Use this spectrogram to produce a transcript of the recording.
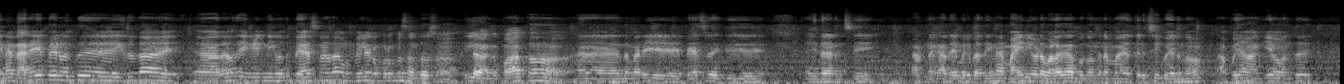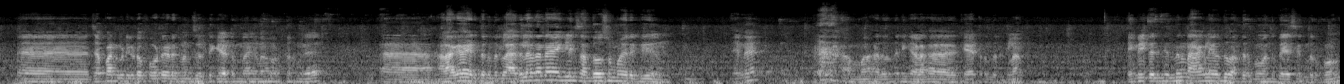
ஏன்னா நிறைய பேர் வந்து இதுதான் அதாவது எங்களுக்கு நீங்க வந்து பேசினாதான் உண்மையிலே ரொம்ப ரொம்ப சந்தோஷம். இல்ல அங்க பார்த்தோம் இந்த மாதிரி பேசுறதுக்கு இதா இருந்துச்சு அப்படின்னாங்க. அதே மாதிரி பாத்தீங்கன்னா மைனியோட வளகாப்புக்கு வந்து நம்ம திருச்சி போயிருந்தோம். அப்பயும் அங்கேயும் வந்து ஜப்பான் குட்டியோட போட்டோ எடுக்கணும்னு சொல்லிட்டு கேட்டிருந்தாங்க ஒருத்தவங்க. அஹ், அழகா எடுத்திருந்துருக்கலாம். அதுல தானே எங்களுக்கு சந்தோஷமா இருக்கு. என்ன? ஆமாம் அது வந்து நீங்கள் அழகாக கேட்டிருந்துருக்கலாம். எங்களுக்கு தெரிஞ்சிருந்தா நாங்களே வந்து வந்திருப்போம் வந்து பேசியிருந்திருப்போம்.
